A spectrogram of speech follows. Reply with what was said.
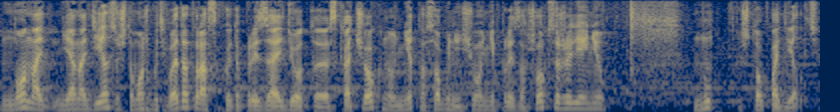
но на... я надеялся, что, может быть, в этот раз какой-то произойдет э, скачок, но нет, особо ничего не произошло, к сожалению. Ну, что поделать.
